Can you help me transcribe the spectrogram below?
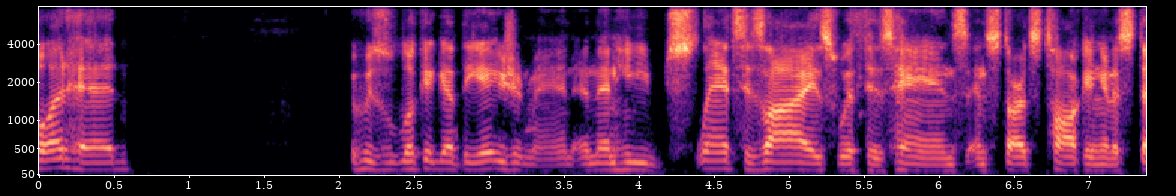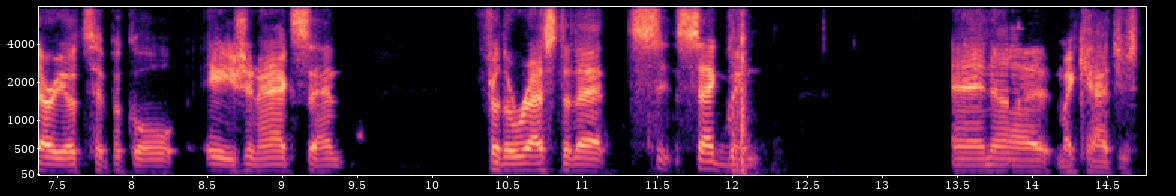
Butthead who's looking at the Asian man and then he slants his eyes with his hands and starts talking in a stereotypical Asian accent for the rest of that segment. And uh my cat just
